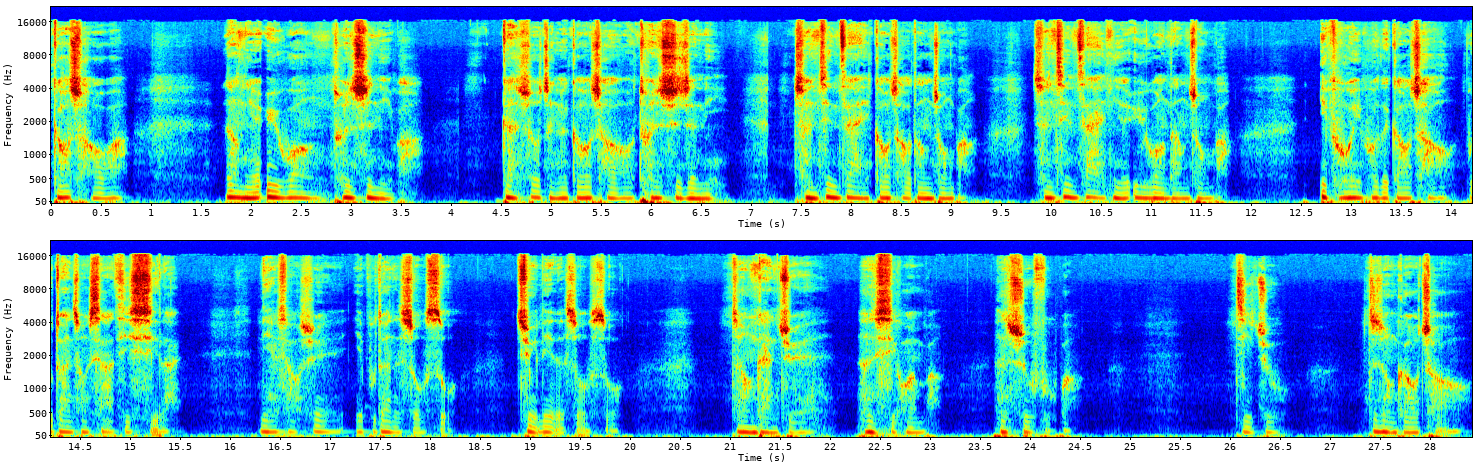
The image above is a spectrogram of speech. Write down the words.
高潮吧，让你的欲望吞噬你吧，感受整个高潮吞噬着你，沉浸在高潮当中吧，沉浸在你的欲望当中吧，一波一波的高潮不断从下体袭来，你的小穴也不断的收缩，剧烈的收缩，这种感觉很喜欢吧？很舒服吧？记住，这种高潮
